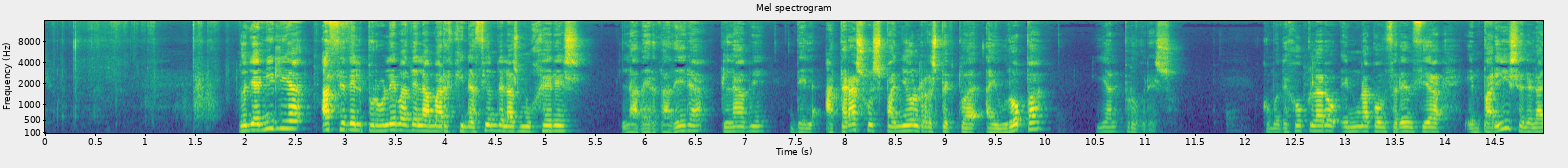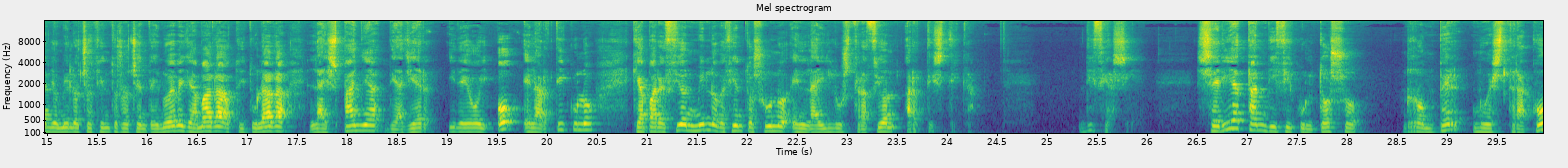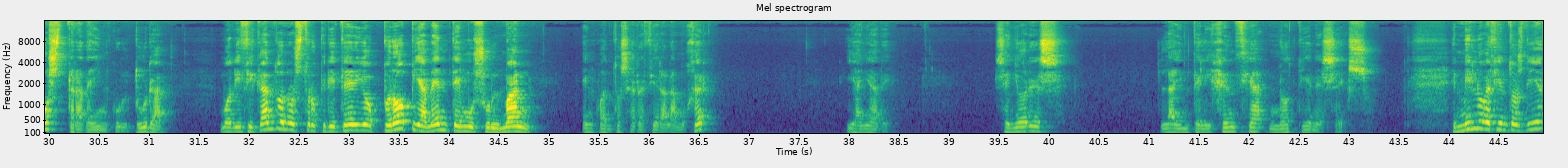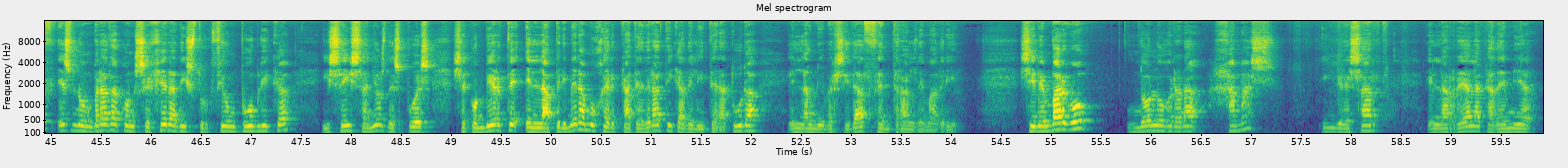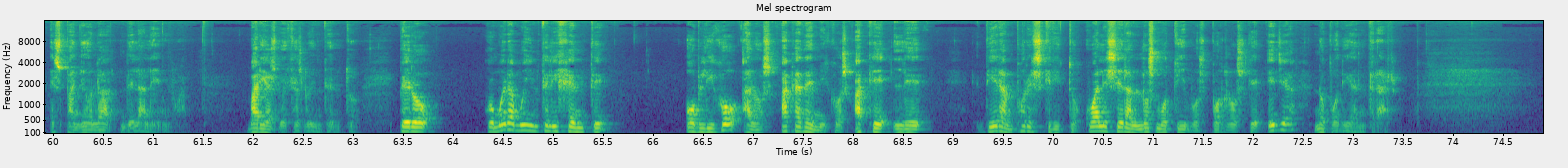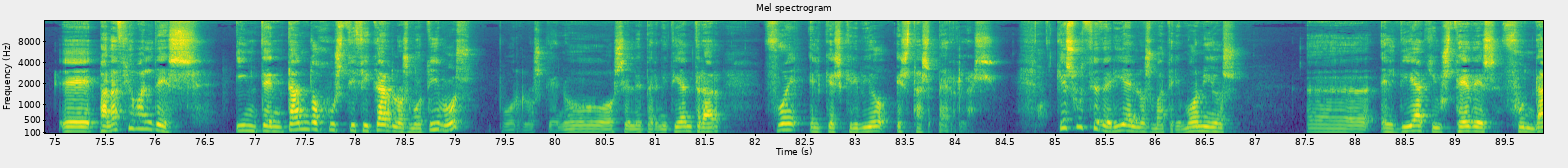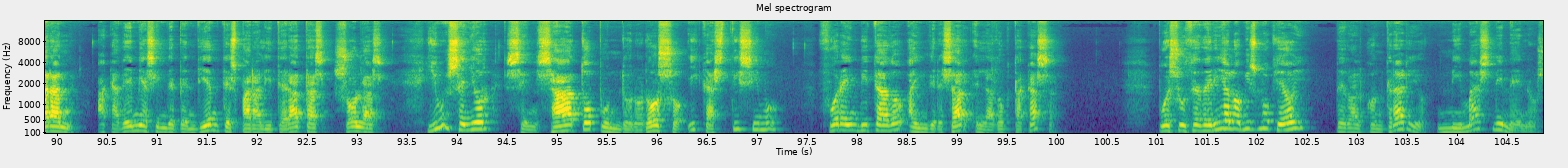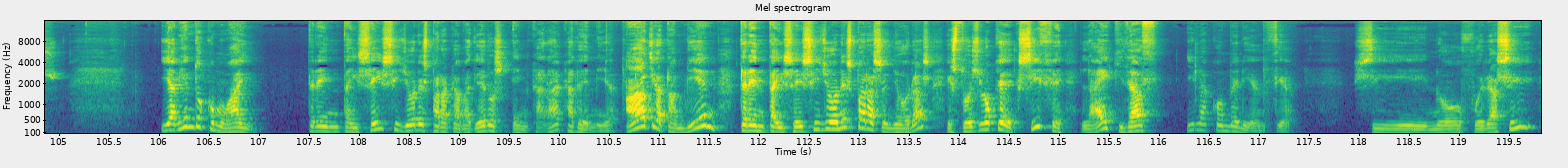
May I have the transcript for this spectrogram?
Doña Emilia hace del problema de la marginación de las mujeres la verdadera clave del atraso español respecto a Europa y al progreso como dejó claro en una conferencia en París en el año 1889 llamada o titulada La España de ayer y de hoy, o el artículo que apareció en 1901 en la Ilustración Artística. Dice así, ¿sería tan dificultoso romper nuestra costra de incultura, modificando nuestro criterio propiamente musulmán en cuanto se refiere a la mujer? Y añade, señores la inteligencia no tiene sexo. En 1910 es nombrada consejera de instrucción pública y seis años después se convierte en la primera mujer catedrática de literatura en la Universidad Central de Madrid. Sin embargo, no logrará jamás ingresar en la Real Academia Española de la Lengua. Varias veces lo intentó, pero como era muy inteligente, obligó a los académicos a que le dieran por escrito cuáles eran los motivos por los que ella no podía entrar. Eh, Palacio Valdés, intentando justificar los motivos por los que no se le permitía entrar, fue el que escribió estas perlas. ¿Qué sucedería en los matrimonios eh, el día que ustedes fundaran academias independientes para literatas solas y un señor sensato, pundonoroso y castísimo fuera invitado a ingresar en la docta casa. Pues sucedería lo mismo que hoy, pero al contrario, ni más ni menos. Y habiendo como hay treinta y seis sillones para caballeros en cada academia, haya también treinta y seis sillones para señoras, esto es lo que exige la equidad y la conveniencia. Si no fuera así,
